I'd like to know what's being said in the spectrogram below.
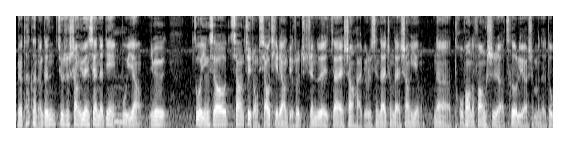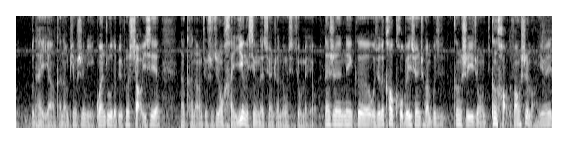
没有，它可能跟就是上院线的电影不一样，因为做营销像这种小体量，比如说只针对在上海，比如说现在正在上映，那投放的方式啊、策略啊什么的都不太一样，可能平时你关注的，比如说少一些。那可能就是这种很硬性的宣传东西就没有，但是那个我觉得靠口碑宣传不就更是一种更好的方式嘛？因为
